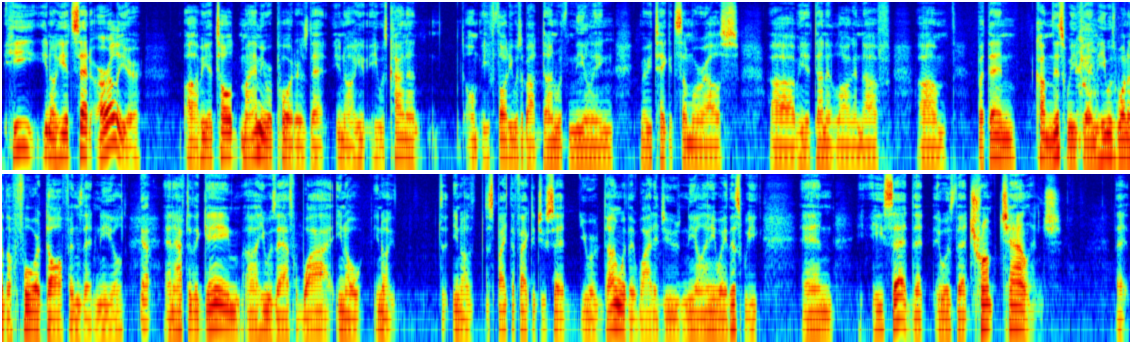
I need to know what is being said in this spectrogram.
he, you know, he had said earlier, uh, he had told Miami reporters that you know he he was kind of he thought he was about done with kneeling, maybe take it somewhere else. Um, he had done it long enough, um, but then come this weekend, he was one of the four Dolphins that kneeled. Yep. And after the game, uh, he was asked why, you know, you know, t- you know, despite the fact that you said you were done with it, why did you kneel anyway this week? And he said that it was that Trump challenge that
